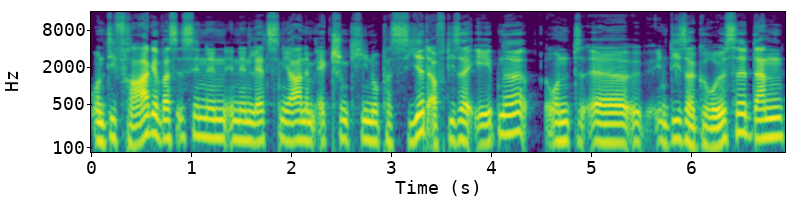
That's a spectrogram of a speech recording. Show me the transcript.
Und die Frage, was ist in den, in den letzten Jahren im Actionkino passiert auf dieser Ebene und äh, in dieser Größe, dann,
